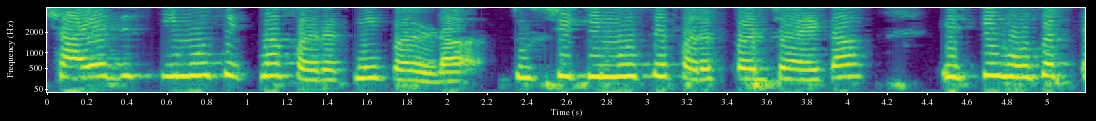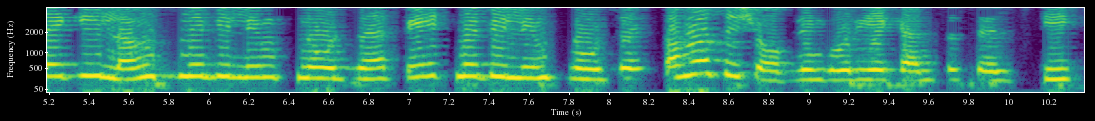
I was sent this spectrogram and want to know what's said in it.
शायद इस कीमो से इतना फ़र्क नहीं पड़ रहा दूसरी कीमो से फ़र्क पड़ जाएगा। इसके हो सकता है कि लंग्स में भी लिम्फ नोड्स हैं, पेट में भी लिम्फ नोड्स हैं। कहाँ से शॉपरिंग हो रही है कैंसर सेल्स की?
